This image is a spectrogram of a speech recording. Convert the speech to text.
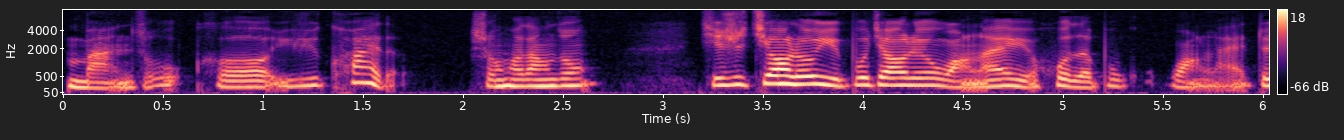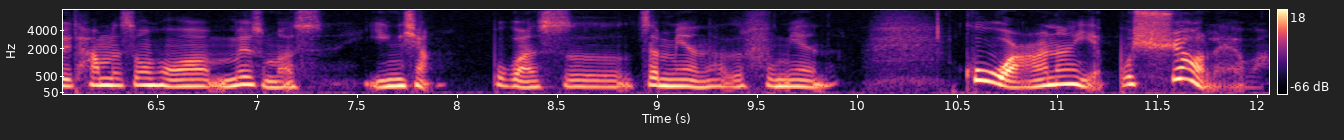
满足和愉快的生活当中。其实交流与不交流，往来与或者不往来，对他们生活没有什么影响，不管是正面的还是负面的。故而呢，也不需要来往。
